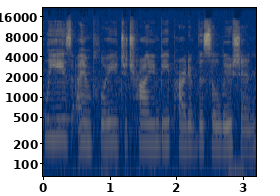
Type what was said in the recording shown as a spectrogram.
please, I implore you to try and be part of the solution.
